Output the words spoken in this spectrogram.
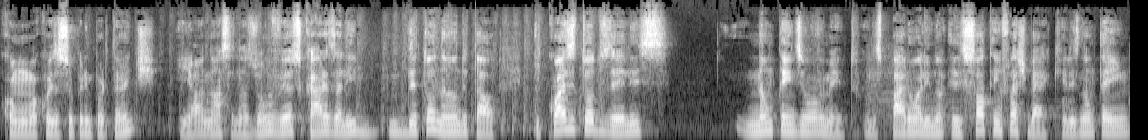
como uma coisa super importante. E, ó, nossa, nós vamos ver os caras ali detonando e tal. E quase todos eles não têm desenvolvimento. Eles param ali, no, eles só têm flashback. Eles não têm.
